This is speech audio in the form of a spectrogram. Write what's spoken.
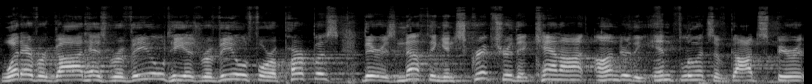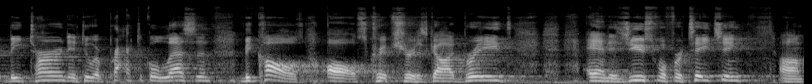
Whatever God has revealed, He has revealed for a purpose. There is nothing in Scripture that cannot, under the influence of God's Spirit, be turned into a practical lesson because all Scripture is God breathed and is useful for teaching um,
